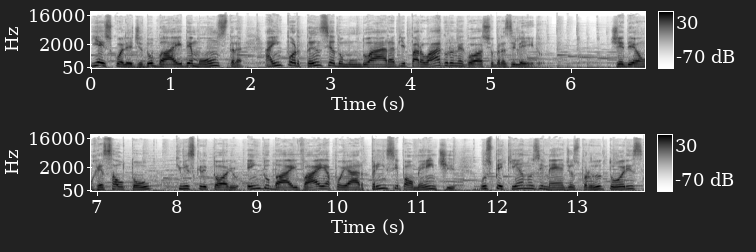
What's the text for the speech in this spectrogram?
e a escolha de Dubai demonstra a importância do mundo árabe para o agronegócio brasileiro. Gedeon ressaltou que o escritório em Dubai vai apoiar principalmente os pequenos e médios produtores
